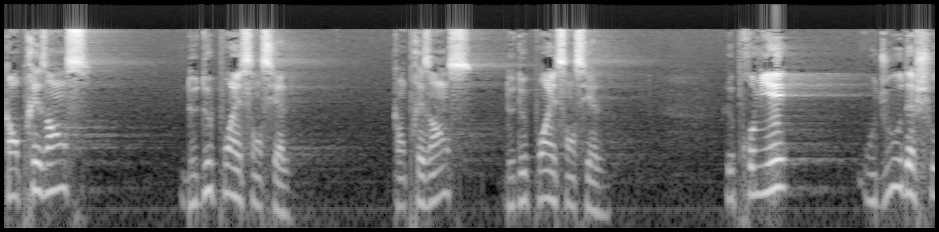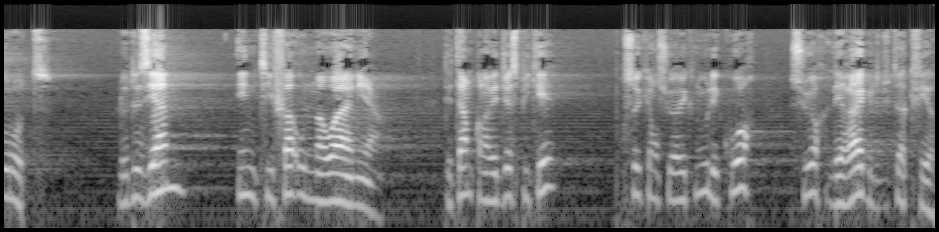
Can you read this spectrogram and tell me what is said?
qu'en présence de deux points essentiels qu'en présence de deux points essentiels. Le premier, wujud al-shurut. Le deuxième, intifa'ul mawani' Des termes qu'on avait déjà expliqués pour ceux qui ont suivi avec nous les cours sur les règles du takfir.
